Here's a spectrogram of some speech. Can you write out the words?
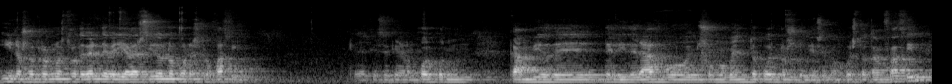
y nosotros nuestro deber debería haber sido no ponérselo fácil. Que decirse que a lo mejor con un cambio de, de liderazgo en su momento pues no se lo hubiésemos puesto tan fácil.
